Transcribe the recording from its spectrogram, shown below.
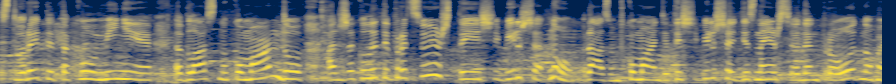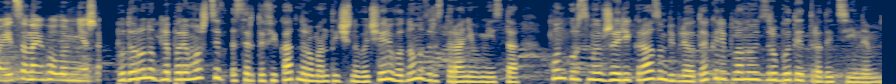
створити таку міні власну команду. Адже коли ти працюєш, ти ще більше ну разом в команді, ти ще більше дізнаєшся один про одного, і це найголовніше. Подарунок для переможців сертифікат на романтичну вечерю в одному з ресторанів міста. Конкурс ми вже рік разом бібліотекарі планують зробити традиційним.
